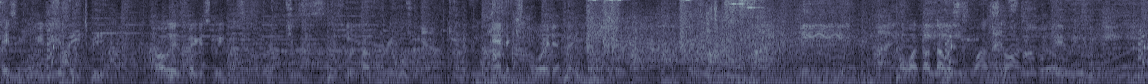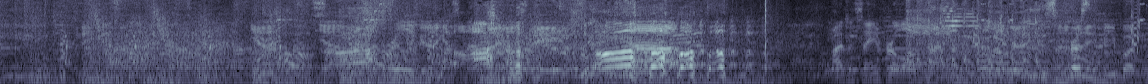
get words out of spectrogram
facing Luigi is probably his biggest weakness is, re- is his recovery. And if you can't exploit it, then you know you're gonna have. Oh, I thought that was his last stock. Ooh. Yeah. Yeah. He's really good against Meta Knight on stage. Yeah. I've been saying for a long time that's really good Just press the Knight. B button.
